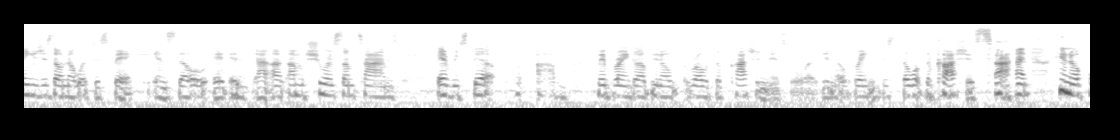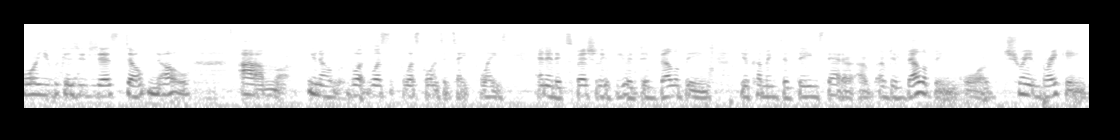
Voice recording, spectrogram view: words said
and you just don't know what to expect, and so it, it I, I'm sure sometimes every step um, may bring up, you know, roads of cautiousness, or you know, bring just throw up the cautious sign, you know, for you because you just don't know, um, you know, what what's what's going to take place, and then especially if you're developing, you're coming to things that are, are, are developing or trend breaking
